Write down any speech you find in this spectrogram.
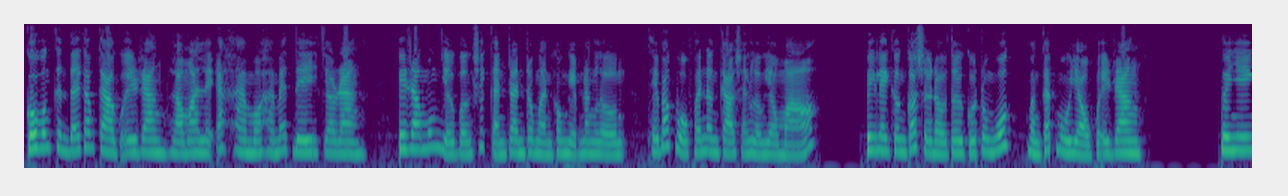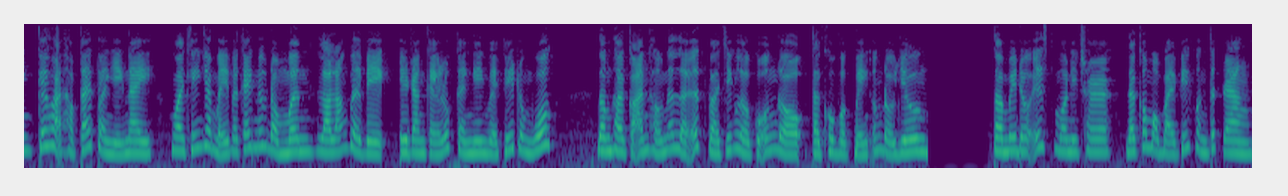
Cố vấn kinh tế cấp cao của Iran là ông Ali Akhan Mohammadi cho rằng Iran muốn giữ vững sức cạnh tranh trong ngành công nghiệp năng lượng thì bắt buộc phải nâng cao sản lượng dầu mỏ. Việc này cần có sự đầu tư của Trung Quốc bằng cách mua dầu của Iran. Tuy nhiên, kế hoạch hợp tác toàn diện này ngoài khiến cho Mỹ và các nước đồng minh lo lắng về việc Iran càng lúc càng nghiêng về phía Trung Quốc, đồng thời còn ảnh hưởng đến lợi ích và chiến lược của Ấn Độ tại khu vực biển Ấn Độ Dương. Tờ Middle East Monitor đã có một bài viết phân tích rằng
